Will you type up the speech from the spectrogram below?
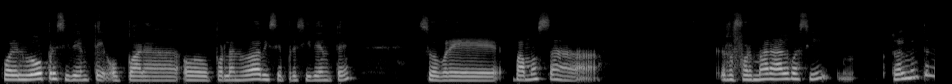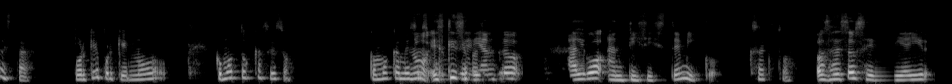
por el nuevo presidente o, para, o por la nueva vicepresidente sobre vamos a reformar algo así, realmente no está. ¿Por qué? Porque no, ¿cómo tocas eso? ¿Cómo cambias No, es que sería algo, antisistémico. Exacto. O sea, eso sería ir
